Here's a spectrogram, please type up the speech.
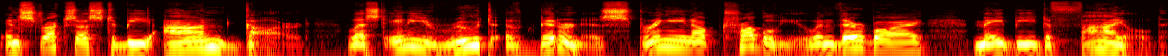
instructs us to be on guard, lest any root of bitterness springing up trouble you, and thereby may be defiled.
